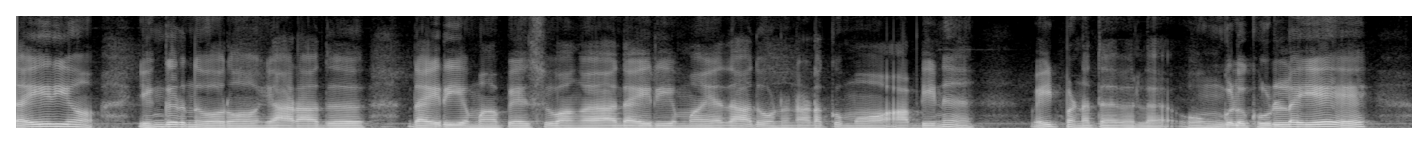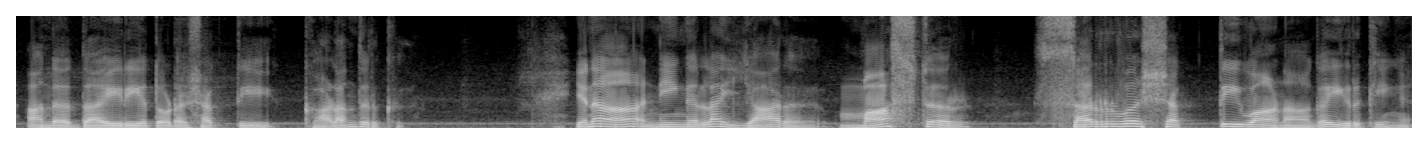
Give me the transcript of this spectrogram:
தைரியம் எங்கேருந்து வரும்? யாராவது தைரியமாக பேசுவாங்க தைரியமாக ஏதாவது ஒன்று நடக்குமோ அப்படின்னு வெயிட் பண்ண தேவையில்ல. உங்களுக்குள்ளேயே அந்த தைரியத்தோட சக்தி கலந்துருக்கு. ஏன்னா நீங்கள்லாம் யார்? மாஸ்டர் சர்வசக்திவானாக இருக்கீங்க.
